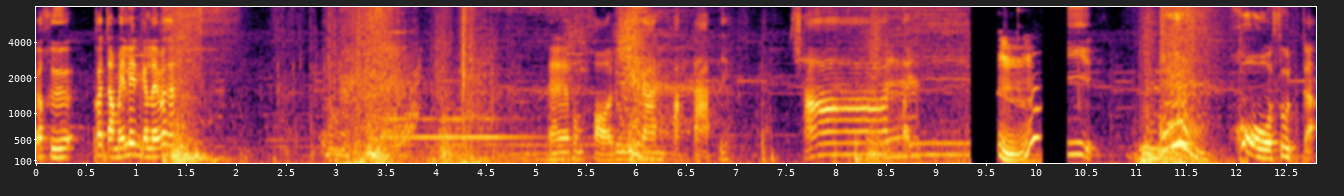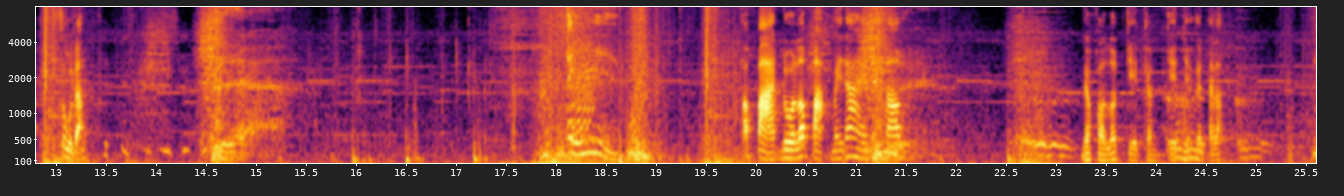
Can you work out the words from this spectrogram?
ก็คือก็จะไม่เล่นกันเลยว่างั้นเออผมขอดูการปักดาบดิชาร์ตีปุ้มโหสุดอะสุดอะนี่ถ้าปาดโดนแล้วปักไม่ได้นะครับ เดี๋ยวขอลดเกรดกันเกรดเยอะเกินไปละ เ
